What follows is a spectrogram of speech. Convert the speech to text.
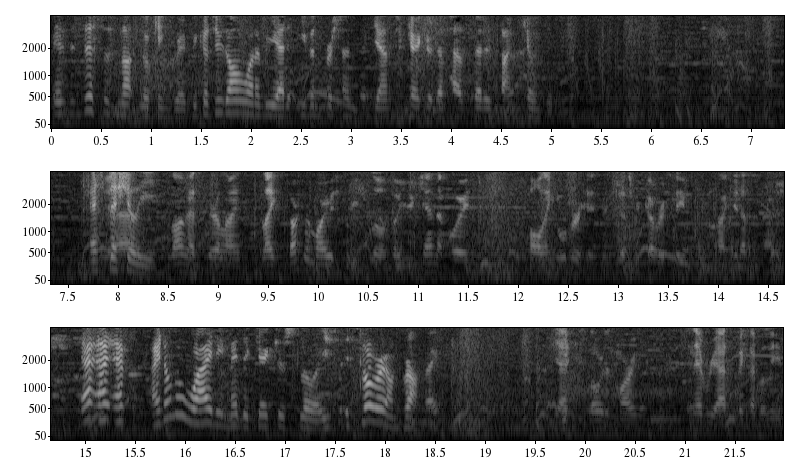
It, this is not looking great because you don't want to be at even percent against a character that has better time killing you. Especially, Yeah, as long as Fairline, like Dr. Mario is pretty slow, so you can avoid falling over him and just recover safely, and not get up smash. I, I, I- don't know why they made the character slower. He's, he's slower on ground, right? Yeah, he's slower than Mario in every aspect, I believe.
